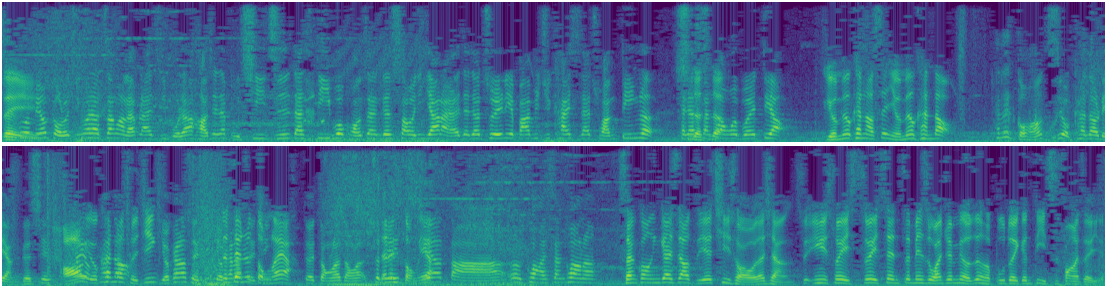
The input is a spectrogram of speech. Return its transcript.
如果没有狗的情况下，蟑螂来不来得及补？然后好，现在补七只，但是第一波狂战跟稍微已经压来了，大家追猎，八 B G 开始在传兵了，看下三矿会不会掉？有没有看到肾？有没有看到？他那狗好像只有看到两个先，哦，有看到水晶，有看到水晶，有看到水晶。懂了呀？对，懂了，懂了。这边懂了呀？要打二矿还是三矿呢？三矿应该是要直接弃守，我在想，所以因为所以所以现这边是完全没有任何部队跟地势放在这里的。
